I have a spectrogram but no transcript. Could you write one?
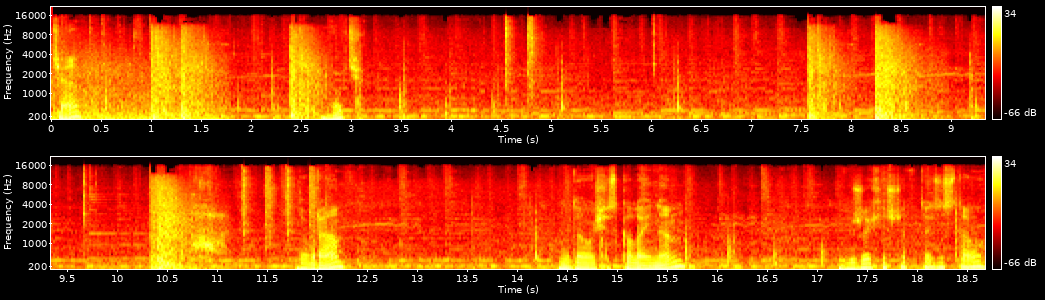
Gdzie? Chodź. Dobra. Udało się z kolejnym. Dużo ich jeszcze tutaj zostało?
